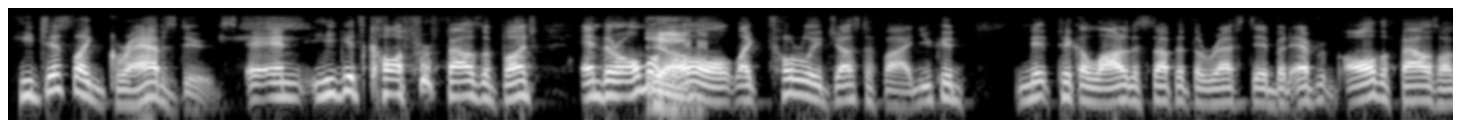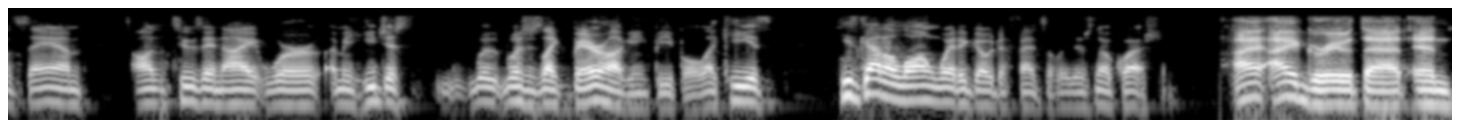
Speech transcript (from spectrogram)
He just like grabs dudes, and he gets called for fouls a bunch, and they're almost yeah. all like totally justified. You could nitpick a lot of the stuff that the refs did, but every all the fouls on Sam on Tuesday night were, I mean, he just was, was just like bear hugging people. Like he is, he's got a long way to go defensively. There's no question. I, I agree with that. And,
